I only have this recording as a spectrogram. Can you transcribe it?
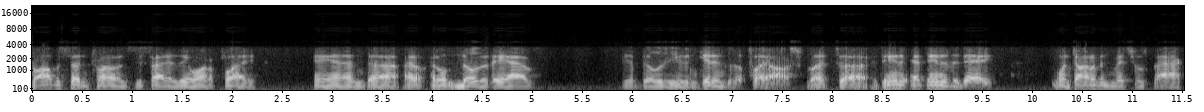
all of a sudden Toronto's decided they want to play, and uh, I don't I don't know that they have the ability to even get into the playoffs. But uh, at the end at the end of the day, when Donovan Mitchell's back,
